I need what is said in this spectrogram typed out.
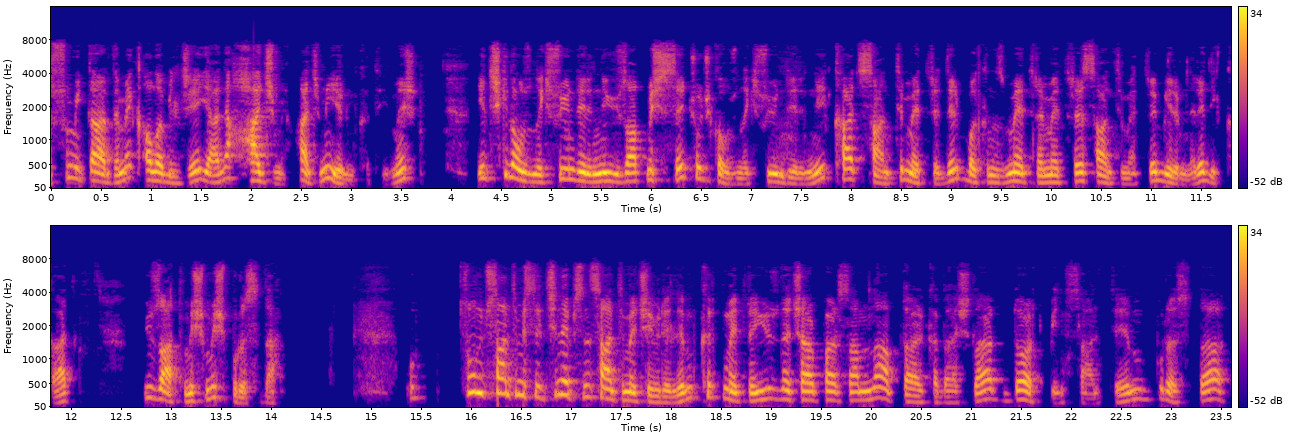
Su miktarı demek alabileceği yani hacmi. Hacmi 20 katıymış. Yetişkin havuzundaki suyun derinliği 160 ise çocuk havuzundaki suyun derinliği kaç santimetredir? Bakınız metre, metre, santimetre birimlere dikkat. 160'mış burası da. Sonuç santimetre için hepsini santime çevirelim. 40 metre yüzle çarparsam ne yaptı arkadaşlar? 4000 santim. Burası da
